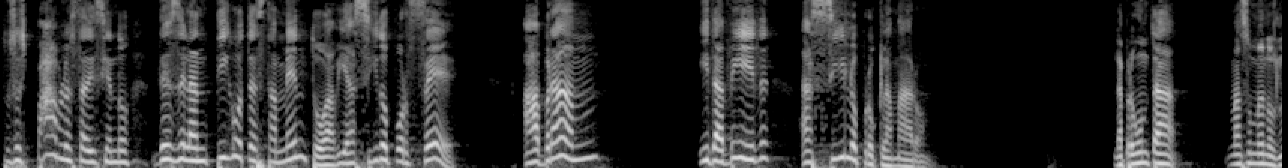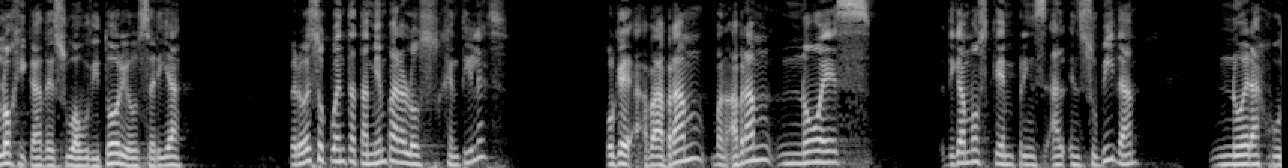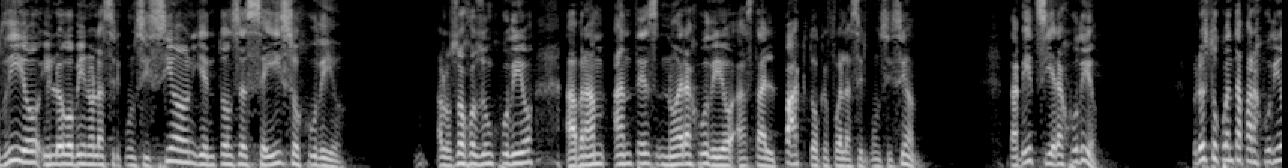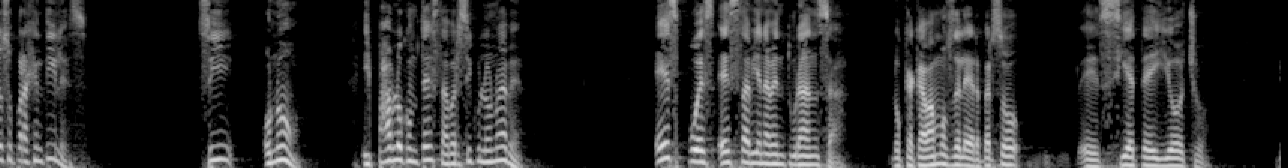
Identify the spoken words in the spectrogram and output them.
Entonces Pablo está diciendo, desde el Antiguo Testamento había sido por fe. Abraham y David así lo proclamaron. La pregunta más o menos lógica de su auditorio sería, ¿pero eso cuenta también para los gentiles? Porque Abraham, bueno, Abraham no es, digamos que en, en su vida no era judío y luego vino la circuncisión y entonces se hizo judío. A los ojos de un judío, Abraham antes no era judío hasta el pacto que fue la circuncisión. David sí era judío. Pero esto cuenta para judíos o para gentiles. ¿Sí o no? Y Pablo contesta, versículo 9. Es pues esta bienaventuranza, lo que acabamos de leer, verso 7 eh, y 8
